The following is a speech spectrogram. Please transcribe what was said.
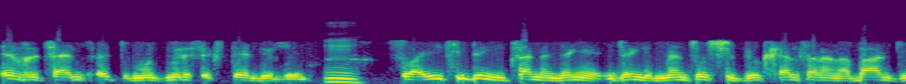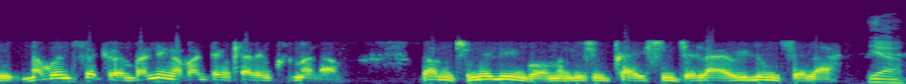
every time siqeda umuntu kumele si-extend i-room. Mm. so ayikho into engiyithanda njenge njenge-mentorship yokuhlalisana nabantu nakwe-instagram baningi abantu engihlale ngikhuluma nabo bangithumela iy'ngoma ngisho cha ishintshelayo uyilungise la yeah.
